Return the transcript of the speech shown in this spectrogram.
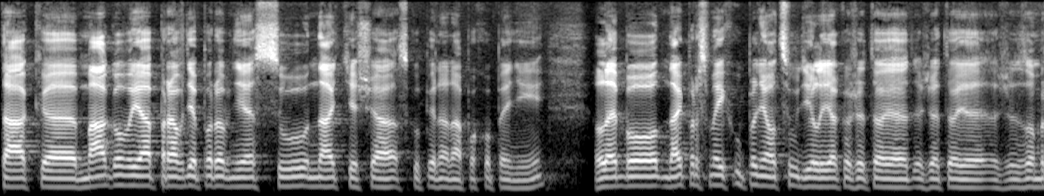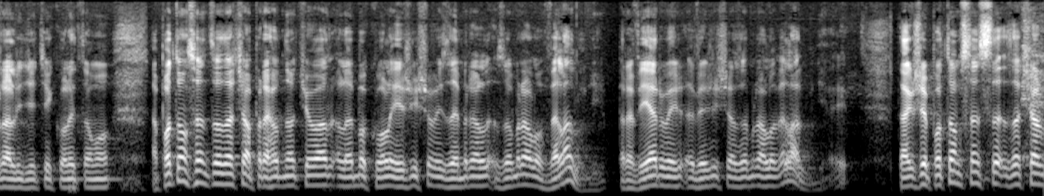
tak eh, mágovia pravděpodobně jsou najtěžší skupina na pochopení, lebo najprv jsme jich úplně odsudili, jako že to je, že, to je, že zomrali děti kvůli tomu. A potom jsem to začal prehodnočovat, lebo kvůli Ježíšovi zemrel, zomralo vela lidí. Pre věru Ježíša zomralo vela lidí. Takže potom jsem se začal,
